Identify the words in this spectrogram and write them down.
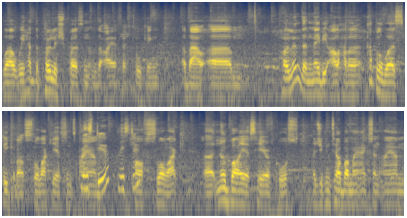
Well, we had the Polish person of the IFF talking about um, Poland, and maybe I'll have a couple of words to speak about Slovakia since Please I am do, please do. half Slovak. Uh, no bias here, of course. As you can tell by my accent, I am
